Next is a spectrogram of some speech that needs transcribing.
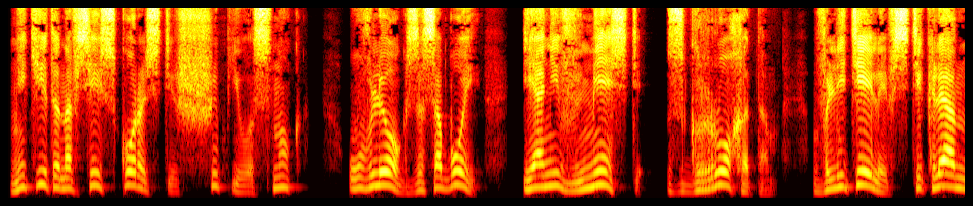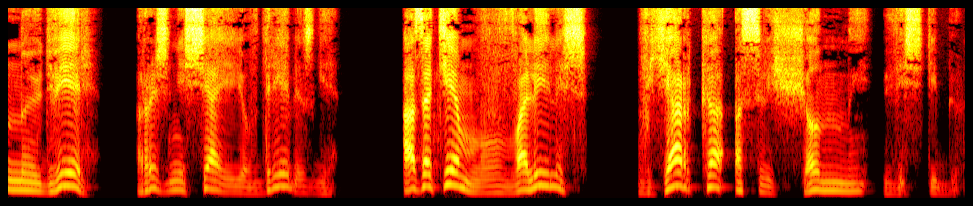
Никита на всей скорости сшиб его с ног, увлек за собой, и они вместе с грохотом влетели в стеклянную дверь, разнеся ее в дребезги, а затем ввалились в ярко освещенный вестибюль.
